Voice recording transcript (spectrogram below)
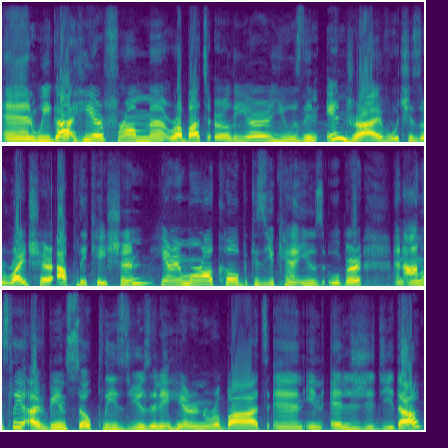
And we got here from uh, Rabat earlier using InDrive, which is a rideshare application here in Morocco because you can't use Uber. And honestly, I've been so pleased using it here in Rabat and in El Jadida.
